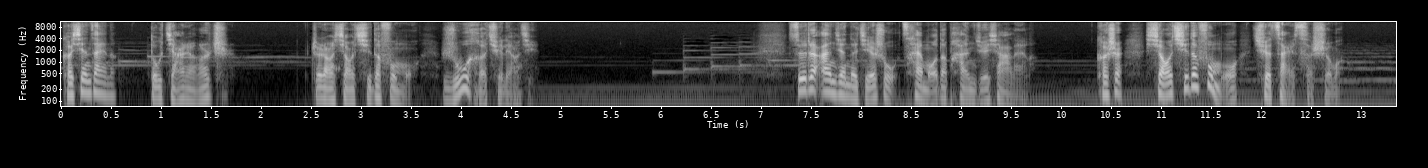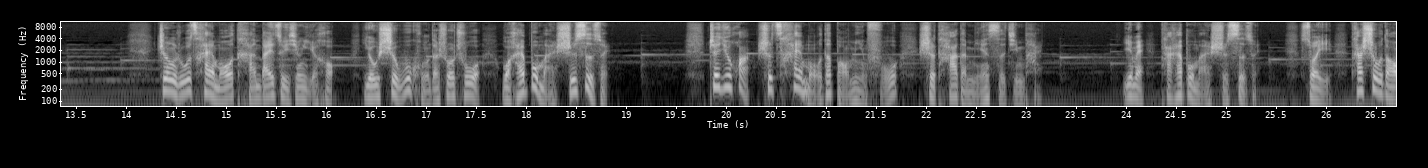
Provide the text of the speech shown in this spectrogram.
可现在呢，都戛然而止。这让小琪的父母如何去谅解？随着案件的结束，蔡某的判决下来了，可是小琪的父母却再次失望。正如蔡某坦白罪行以后，有恃无恐地说出“我还不满十四岁”，这句话是蔡某的保命符，是他的免死金牌。因为他还不满十四岁，所以他受到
